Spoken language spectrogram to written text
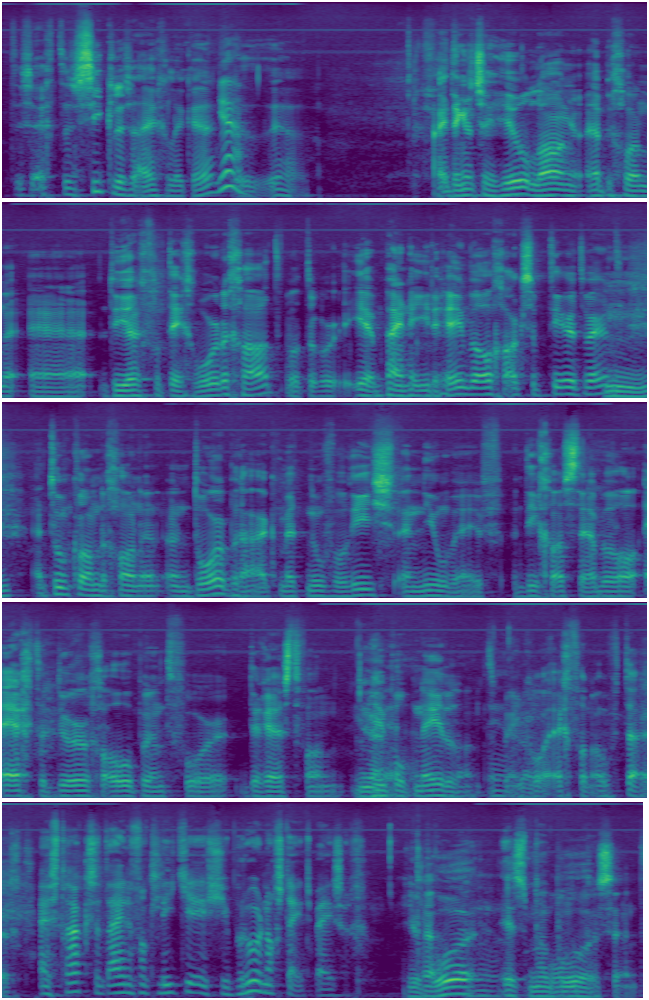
het is echt een cyclus eigenlijk, hè? Ja. Ja. Ja, ik denk dat je heel lang heb je gewoon eh, de jeugd van tegenwoordig gehad. Wat door bijna iedereen wel geaccepteerd werd. Mhm. En toen kwam er gewoon een, een doorbraak met Nouveau Riche en New Wave. Die gasten hebben wel echt de deur geopend voor de rest van Ja. hip-hop Nederland. Daar Ja. ben ik wel echt van overtuigd. En straks, aan het einde van het liedje, is je broer nog steeds bezig. Je Ja. broer Ja. is mijn broer. 100%.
